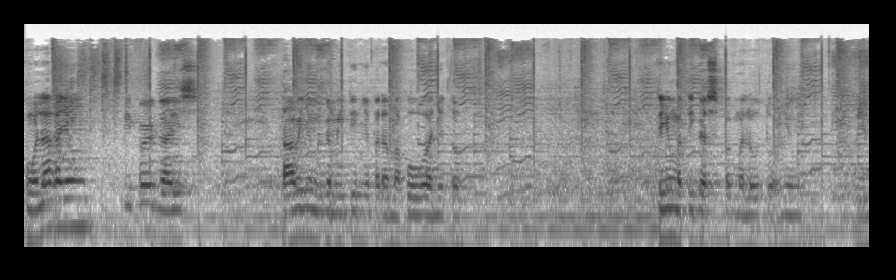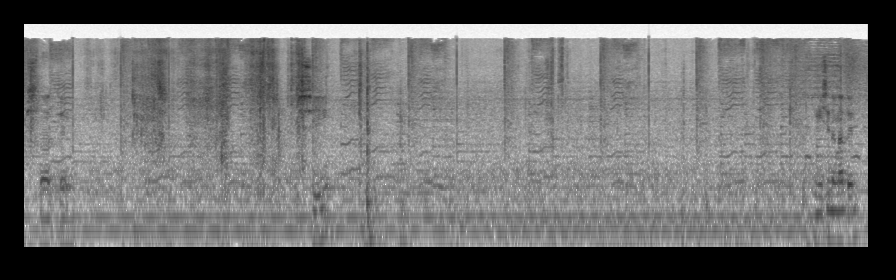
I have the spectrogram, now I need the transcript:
Kung wala kayong paper guys, tawin yung gagamitin niya para makuha niyo to. Ito yung matigas pag maluto yung ribs natin. See? Inisin na natin.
